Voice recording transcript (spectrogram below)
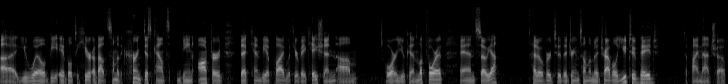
uh, you will be able to hear about some of the current discounts being offered that can be applied with your vacation. Um, or you can look for it. And so, yeah, head over to the Dreams Unlimited Travel YouTube page to find that show.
